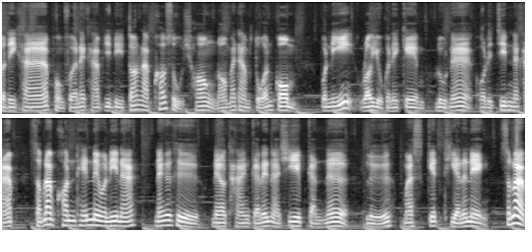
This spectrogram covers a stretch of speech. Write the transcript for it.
วัสดีครับ ผมเฟิร์สนะครับ ยินดีต้อนรับเข้าสู่ช่องน้องแม่ดำตัวอันกลม วันนี้เราอยู่กันในเกม Luna Origin นะครับสำหรับคอนเทนต์ในวันนี้นะ นั่นก็คือแนวทางการเล่นอาชีพกันเนอร์หรือ m u s k e t e e r นั่นเองสำหรับ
